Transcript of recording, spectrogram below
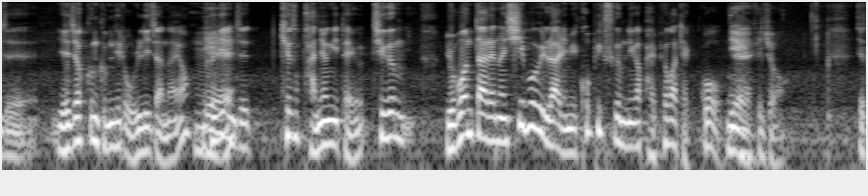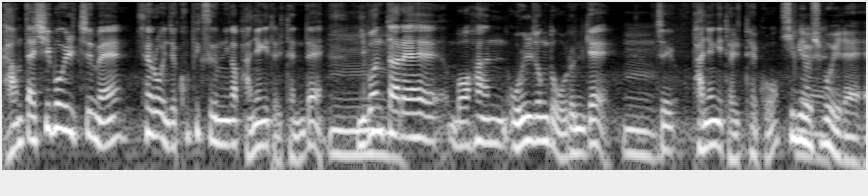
이제 예적금 금리를 올리잖아요. 그게 예. 이제 계속 반영이 돼요. 지금 이번 달에는 15일 날 이미 코픽스 금리가 발표가 됐고 예, 그죠. 이제 다음 달 15일쯤에 새로 이제 코픽스 금리가 반영이 될 텐데 음. 이번 달에 뭐 한 5일 정도 오른 게 음. 이제 반영이 될 테고 12월 네. 15일에.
